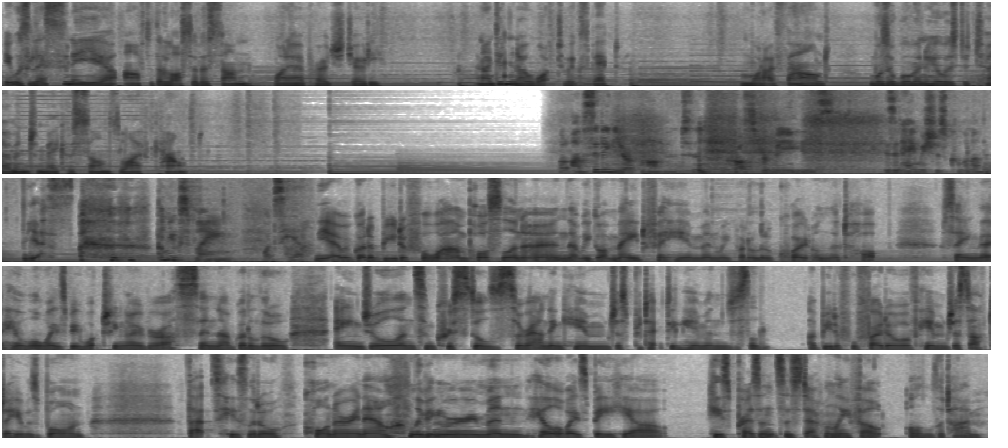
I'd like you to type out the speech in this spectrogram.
It was less than a year after the loss of a son when I approached Jodie, and I didn't know what to expect. And what I found was a woman who was determined to make her son's life count. I'm sitting in your apartment, and across from me is is it Hamish's kumana? Yes. Can you explain what's here? yeah, we've got a beautiful um, porcelain urn that we got made for him, and we've got a little quote on the top saying that he'll always be watching over us. And I've got a little angel and some crystals surrounding him, just protecting him, and just a, a beautiful photo of him just after he was born. That's his little corner in our living room, and he'll always be here. His presence is definitely felt all the time.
